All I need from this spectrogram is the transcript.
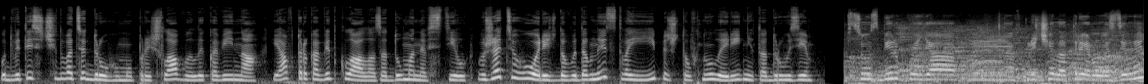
У 2022-му прийшла велика війна, і авторка відклала задумане в стіл. Вже цьогоріч до видавництва її підштовхнули рідні та друзі. Цю збірку я включила три розділи:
